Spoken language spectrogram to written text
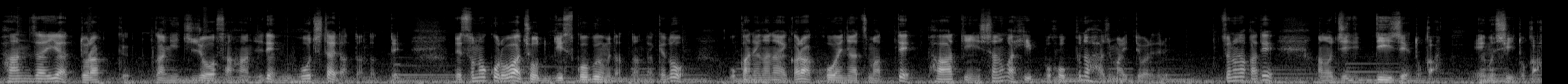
犯罪やドラッグが日常茶飯事で無法地帯だったんだって。でその頃はちょうどディスコブームだったんだけどお金がないから公園に集まってパーティーにしたのがヒップホップの始まりって言われてる。その中であの、G、DJ とか MC とか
